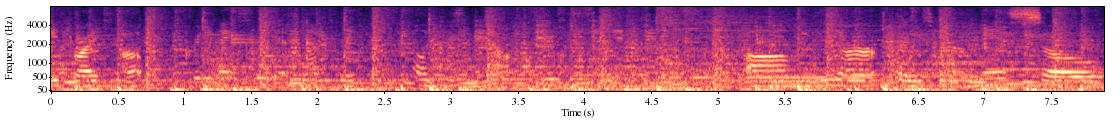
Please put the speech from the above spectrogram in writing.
it dried up pretty nicely and left like, you know, on my skin. Um, these are always or miss, so,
